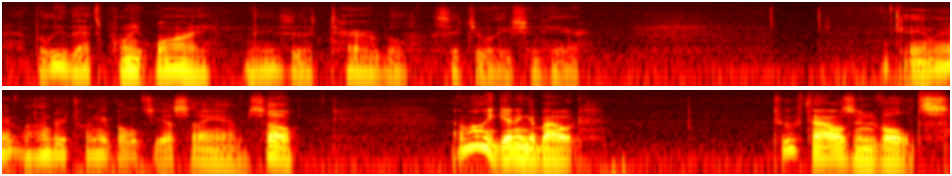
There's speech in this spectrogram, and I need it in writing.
I believe that's point Y. This is a terrible situation here. Okay, am I at 120 volts? Yes, I am. So, I'm only getting about 2,000 volts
